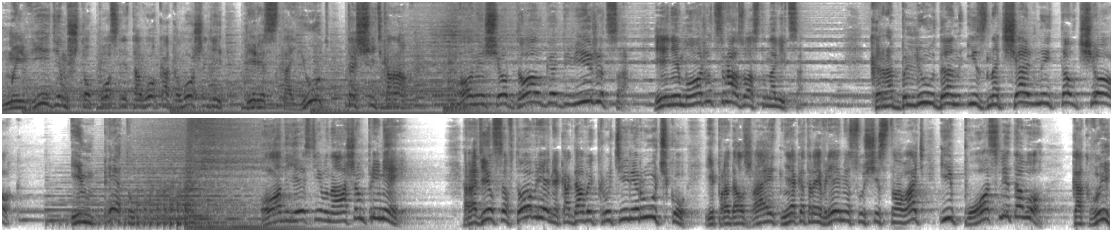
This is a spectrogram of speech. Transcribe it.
мы видим, что после того, как лошади перестают тащить корабль, он еще долго движется и не может сразу остановиться. Кораблю дан изначальный толчок, импетум. Он есть и в нашем примере. Родился в то время, когда вы крутили ручку, и продолжает некоторое время существовать и после того, как вы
